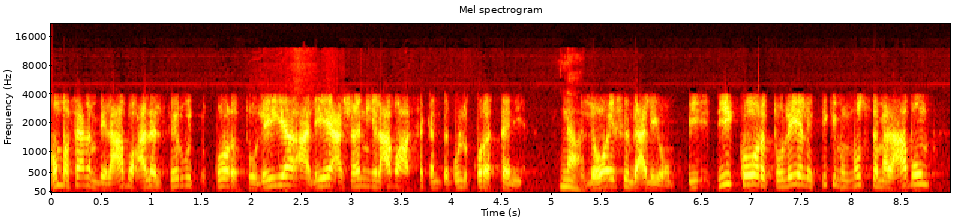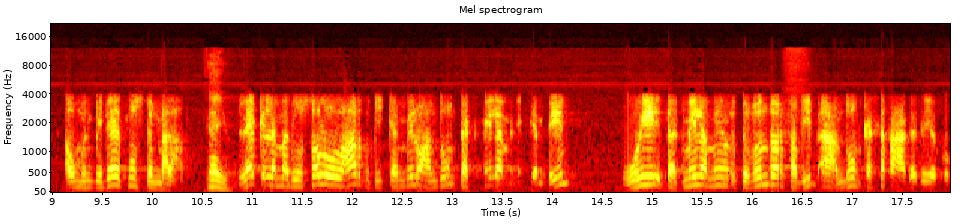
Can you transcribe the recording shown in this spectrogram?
هم فعلا بيلعبوا على ال forward الكور الطوليه عليه عشان يلعبوا على ال second ball الكرة الثانية نعم. اللي هو يسند عليهم. دي دي الكور الطوليه اللي بتيجي من نص ملعبهم أو من بداية نص الملعب. أيوه. لكن لما بيوصلوا للعرض بيكملوا عندهم تكملة من الجنبين وتكملة من ال defender فبيبقى عندهم كثافة عددية جوه.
